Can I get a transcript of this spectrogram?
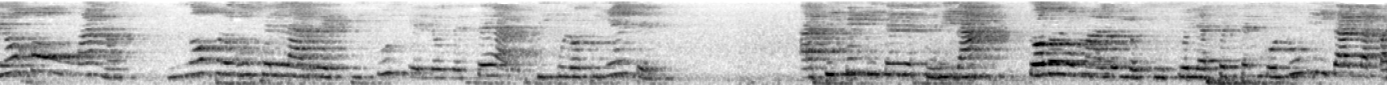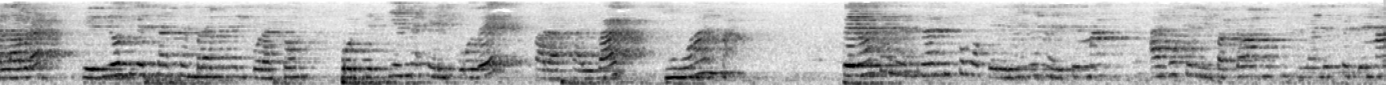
enojo humano no produce la rectitud que Dios desea. Versículo siguiente. Así que quiten de su vida todo lo malo y lo sucio y acepten con humildad la palabra que Dios les está sembrando en el corazón porque tiene el poder para salvar su alma. Pero antes de entrar así como que viene en el tema, algo que me impactaba mucho estudiando este tema,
